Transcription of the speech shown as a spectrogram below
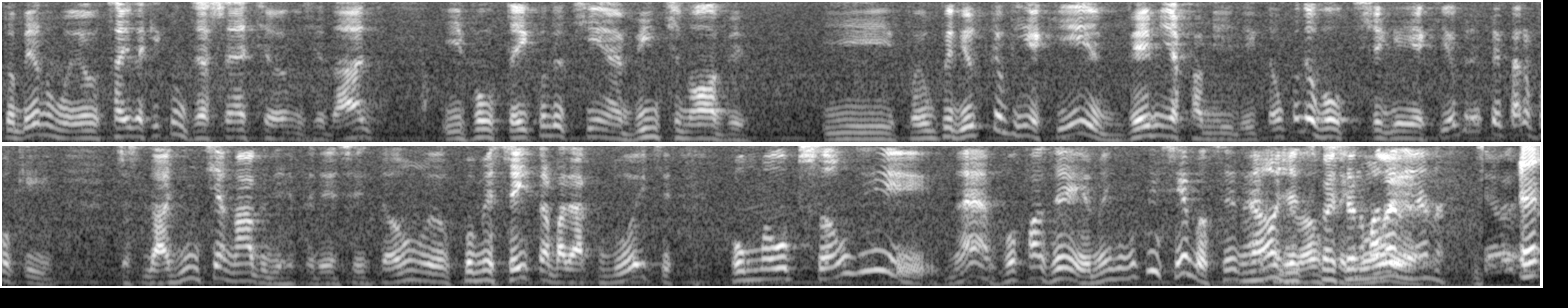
também eu saí daqui com 17 anos de idade e voltei quando eu tinha 29. E foi um período que eu vim aqui ver minha família. Então, quando eu voltei, cheguei aqui, eu falei, pera um pouquinho. Essa cidade não tinha nada de referência. Então, eu comecei a trabalhar com noite como uma opção de, né, vou fazer. Eu nem, não conhecia você, né? Não, a gente General se conheceu no. Madalena. An-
